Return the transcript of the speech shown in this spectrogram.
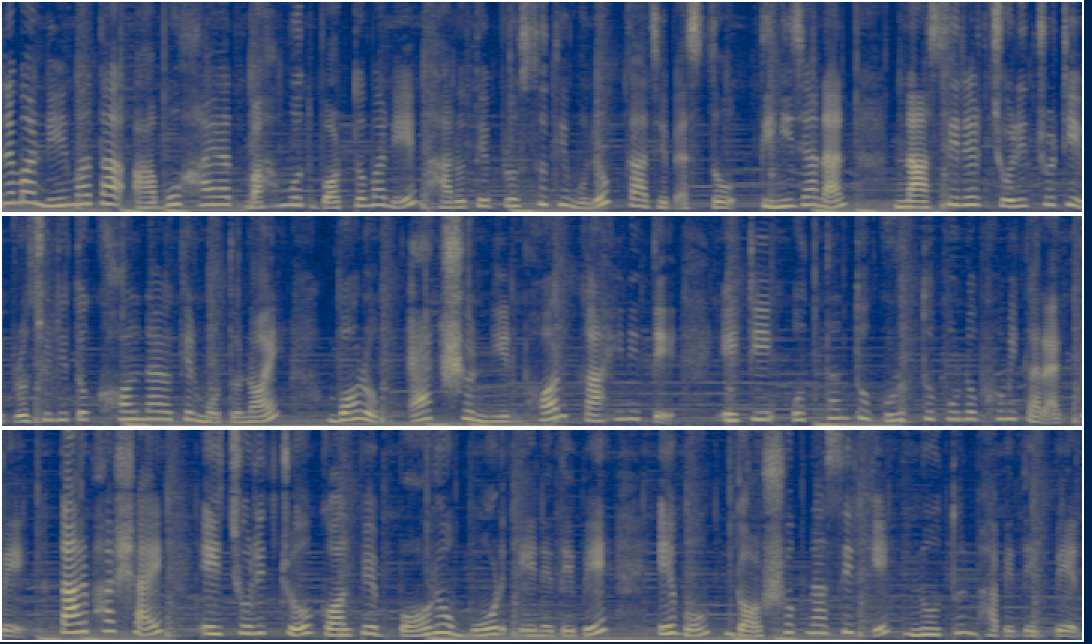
সিনেমার নির্মাতা আবু হায়াত মাহমুদ বর্তমানে ভারতে প্রস্তুতিমূলক কাজে ব্যস্ত। তিনি জানান, নাসিরের চরিত্রটি প্রচলিত খলনায়কের মতো নয়, বরং অ্যাকশন নির্ভর কাহিনীতে এটি অত্যন্ত গুরুত্বপূর্ণ ভূমিকা রাখবে। তার ভাষায়, এই চরিত্র গল্পে বড় মোড় এনে দেবে এবং দর্শক নাসিরকে নতুনভাবে দেখবেন।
